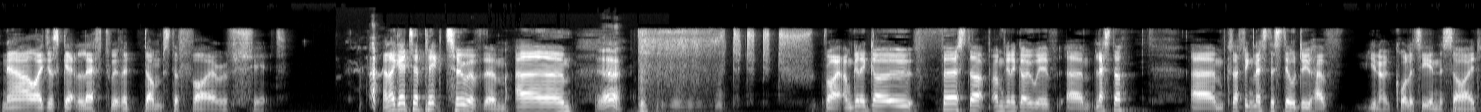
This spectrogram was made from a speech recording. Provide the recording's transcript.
Now I just get left with a dumpster fire of shit, and I get to pick two of them. Um, Yeah. right, I'm going to go first up. I'm going to go with um, Leicester because I think Leicester still do have you know quality in the side,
